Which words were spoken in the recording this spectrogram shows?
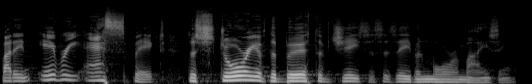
But in every aspect, the story of the birth of Jesus is even more amazing.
